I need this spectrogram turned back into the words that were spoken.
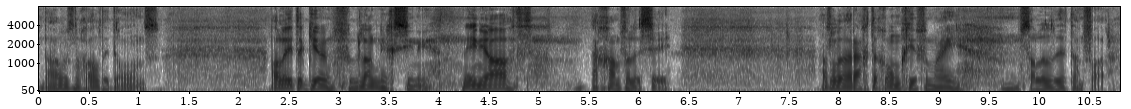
Daar was nog altyd ons. Al het ek jou vir hoe lank nie gesien nie. En ja, ek gaan vir hulle sê. As hulle regtig omgee vir my, sal hulle dit aanvaar.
